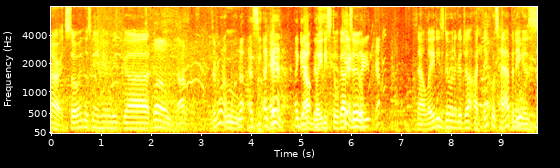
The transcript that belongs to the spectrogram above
All right, so in this game here, we've got Whoa, got him. Is everyone? Ooh. No, see, again, Ev- again. No, this Lady is- still got yeah, two. Lady- yep. Now. Lady's doing a good job. I think what's happening is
